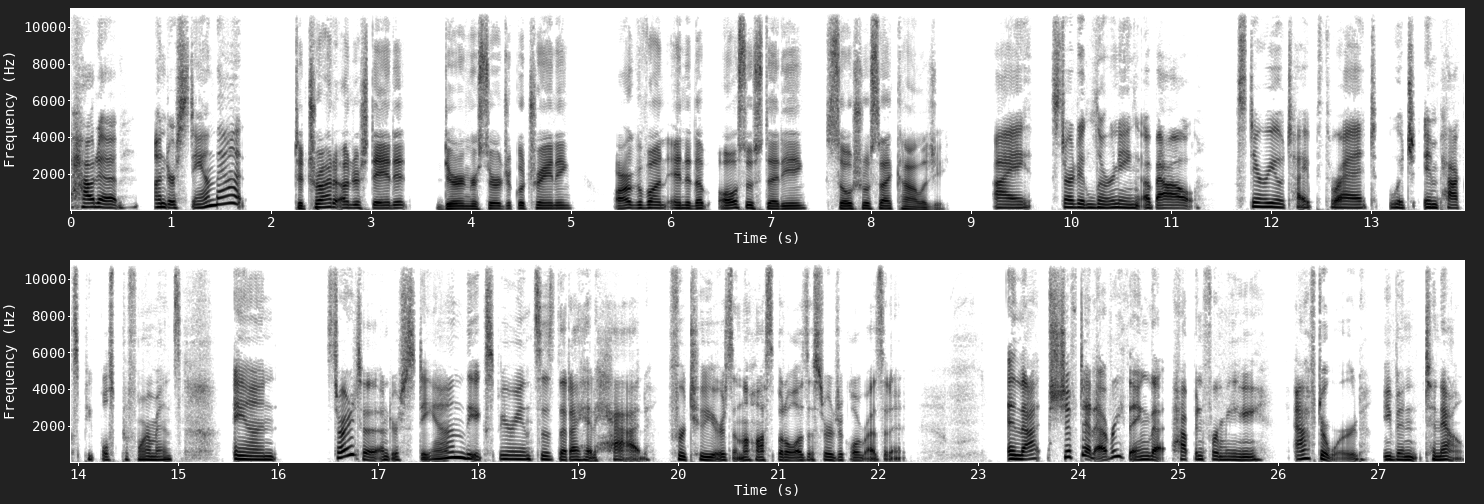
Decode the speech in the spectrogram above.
how to understand that. To try to understand it, during her surgical training, Arghavan ended up also studying social psychology. I started learning about stereotype threat, which impacts people's performance, and started to understand the experiences that I had had for two years in the hospital as a surgical resident. And that shifted everything that happened for me afterward, even to now.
